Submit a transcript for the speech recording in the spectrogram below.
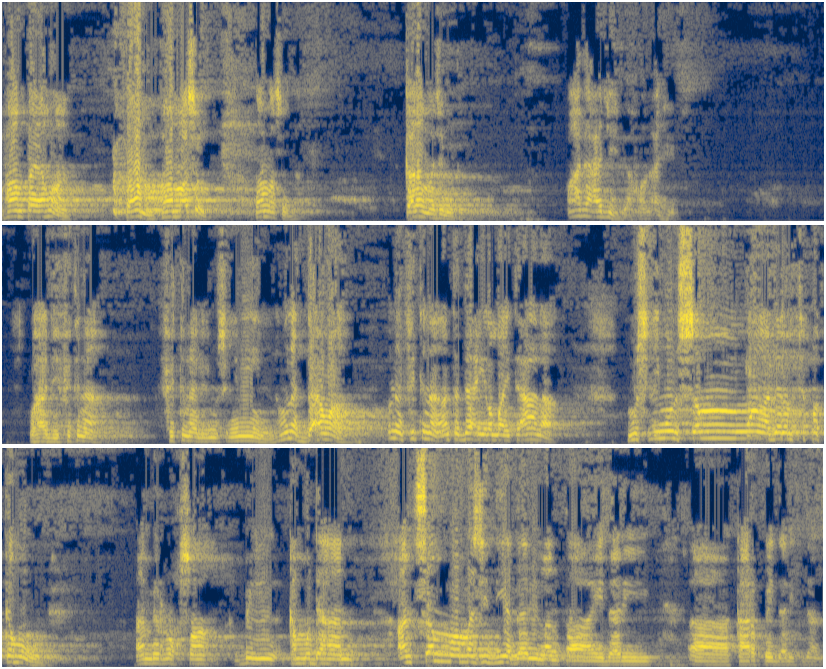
Faham tak ya faham? Faham maksud? Faham maksud kalau macam itu هذا عجيب يا اخوان عجيب وهذه فتنه فتنه للمسلمين هنا الدعوه هنا فتنه انت داعي الى الله تعالى muslimun semua dalam tempat kamu ambil rukhsah bil kemudahan an semua masjid dia dari lantai dari uh, karpet dari dan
